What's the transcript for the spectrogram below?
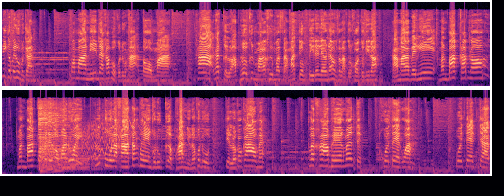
นี่ก็ไม่รู้เหมือนกัน ประมาณนี้นะครับผมคนดูฮะ ต่อมา ถ้าถ้าเกิดเราอัพเพิ่มขึ้นมาก็คือมันสามารถโจมตีได้แล้วนะผมสำหรับตัวละครตัวนี้นะถ้ามาเป็นงี้มันบั๊กครับน้อง มันบั๊กมันไม่เดินออกมาด้วยแล้วตัวราคาตั้งเพลงเขาดูเกือบพันอยู่นะเขาดูเจ็ดร้อยเก้าเก้าไหมราคาแพงแม่งแต่ควยแตกว่ะควยแตกจัด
